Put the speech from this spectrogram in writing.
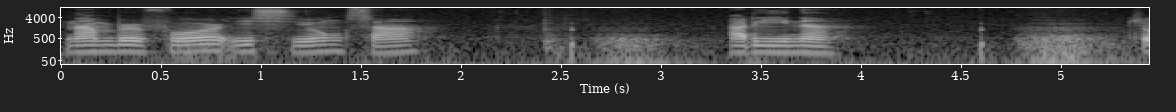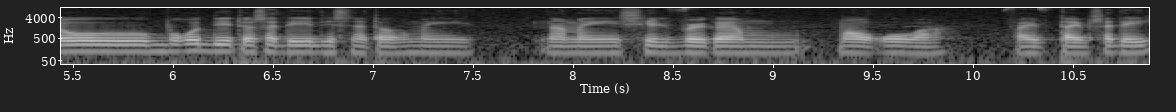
Number 4 is yung sa arena. So, bukod dito sa dailies na to, may na may silver kayong makukuha 5 times a day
